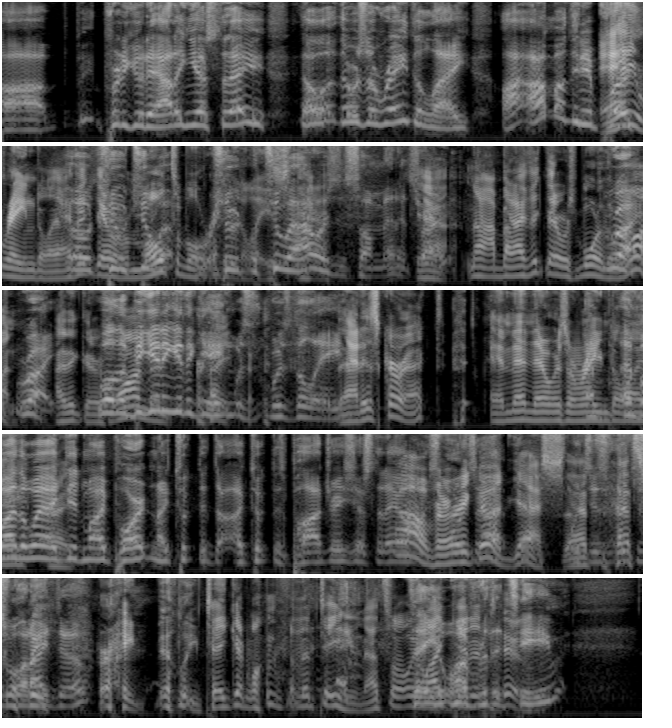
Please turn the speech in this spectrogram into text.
Uh, pretty good outing yesterday. Now, there was a rain delay. I, I'm under the impression A rain delay. I Oh, think there two- were two- multiple rain two, delays. Two Yeah. hours and some minutes, Yeah. right? No, but I think there was more than Right, one. right. I think there was well, the beginning that- of the game right. was was delayed. That is correct. And then there was a rain and, delay. and by the way, I did my part, and I took the I took the Padres yesterday. Oh, very good. app, Yes, which that's is, which that's is what we- I do. Right, Billy, taking one for the team. That's what we Take like one for the do. team.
